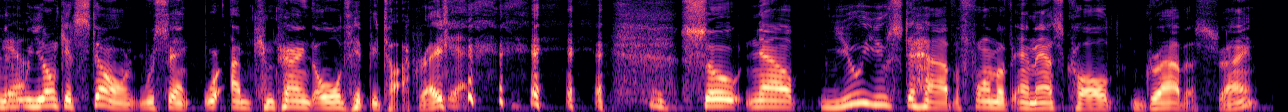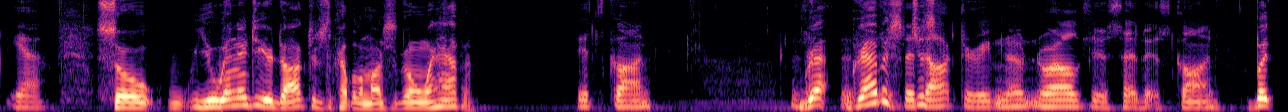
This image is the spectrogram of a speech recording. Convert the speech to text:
Yeah. You don't get stone. We're saying we're, I'm comparing the old hippie talk, right? Yeah. So now you used to have a form of MS called gravis, right? yeah. So you went into your doctors a couple of months ago, and what happened? It's gone. Gra- The- gravis The just, doctor, even the neurologist, said it's gone. but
